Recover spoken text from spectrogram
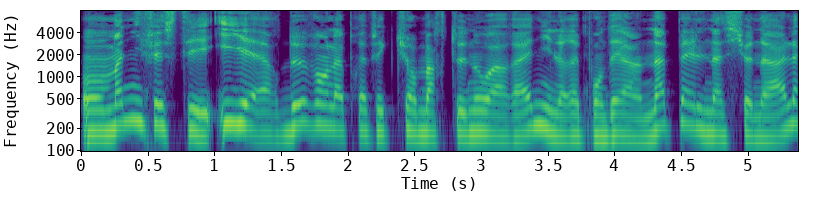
ont manifesté hier devant la préfecture Marteneau à Rennes. Ils répondaient à un appel national.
